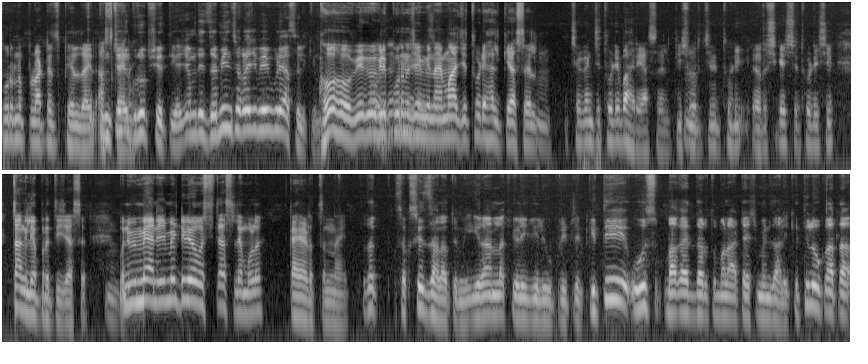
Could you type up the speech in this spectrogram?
पूर्ण प्लॉटच फेल जाईल. ग्रुप शेती याच्यामध्ये जमीन सगळ्याची वेगवेगळी असेल की हो हो वेगवेगळी हो, पूर्ण जमीन आहे माझी थोडी हलकी असेल. छगनची थोडी भारी असेल किशोरची थोडी ऋषिकेशची थोडीशी चांगल्या प्रतीची असेल. पण मॅनेजमेंट व्यवस्थित असल्यामुळं काही अडचण नाही सक्सेस झाला तुम्ही. इराणला केळी गेली उपरीतली. किती ऊस बागायतदार तुम्हाला अटॅचमेंट झाले? किती लोक आता?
